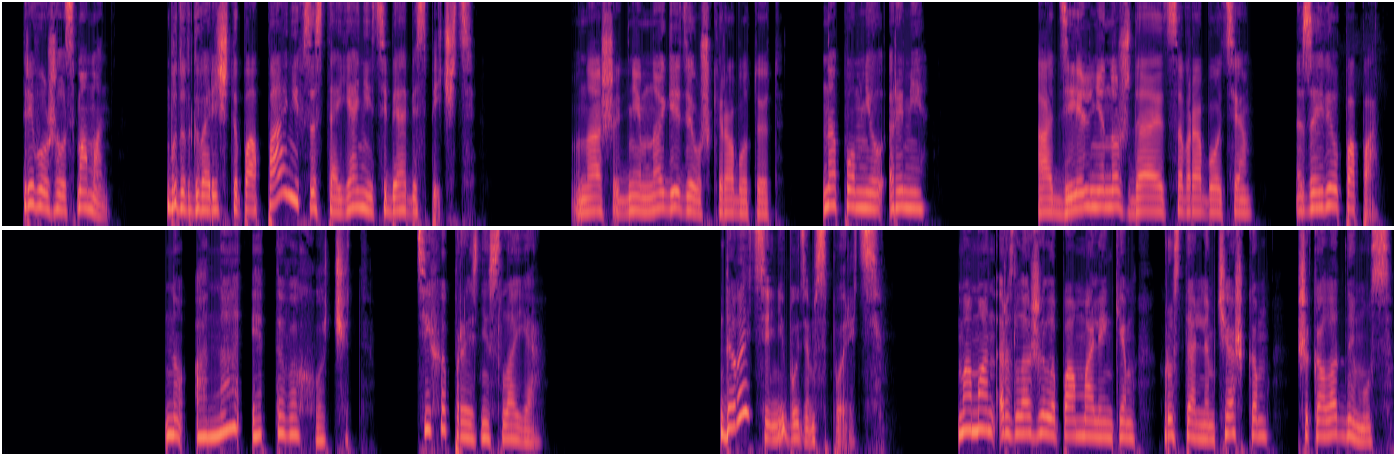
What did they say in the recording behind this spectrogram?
— тревожилась маман. «Будут говорить, что папа не в состоянии тебя обеспечить». «В наши дни многие девушки работают», — напомнил Реми. «Адиль не нуждается в работе», — заявил папа. «Но она этого хочет», — тихо произнесла я. «Давайте не будем спорить». Маман разложила по маленьким хрустальным чашкам шоколадный мусс.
